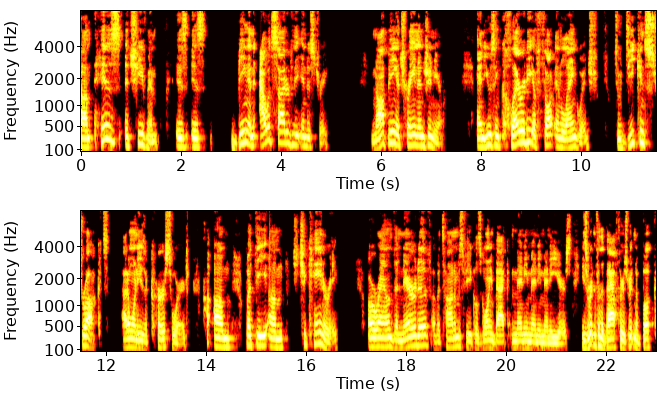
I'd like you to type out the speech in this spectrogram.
um, his achievement is is being an outsider to the industry, not being a trained engineer, and using clarity of thought and language to deconstruct I don't want to use a curse word, um, but the um, chicanery around the narrative of autonomous vehicles going back many, many, many years. He's written for the Baffler. He's written a book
